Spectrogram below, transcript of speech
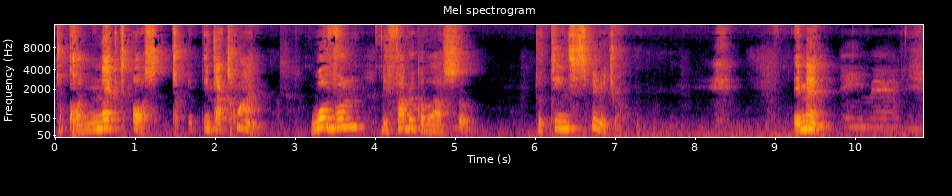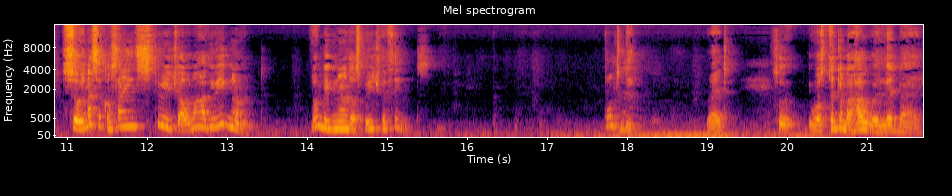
to connect us, to intertwine, woven the fabric of our soul to things spiritual. Amen. Amen. So, in answer concerning spiritual, I will not have you ignorant. Don't be ignorant of spiritual things. Don't be. Right? So, it was talking about how we were led by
